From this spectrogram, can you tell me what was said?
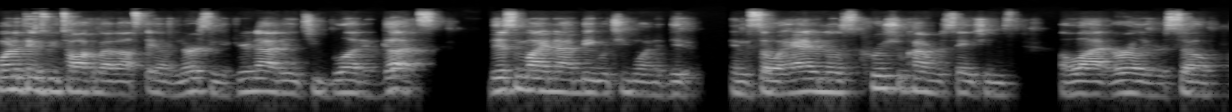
one of the things we talk about, I'll stay on nursing, if you're not into blood and guts, this might not be what you want to do. And so having those crucial conversations a lot earlier. So,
